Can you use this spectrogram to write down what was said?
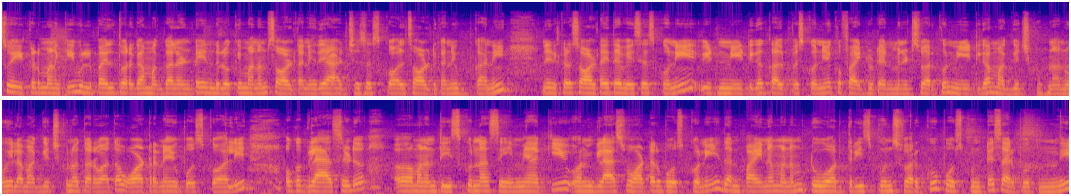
సో ఇక్కడ మనకి ఉల్లిపాయలు త్వరగా మగ్గాలంటే ఇందులోకి మనం సాల్ట్ అనేది యాడ్ చేసేసుకోవాలి. సాల్ట్ కానీ ఉప్పు కానీ. నేను ఇక్కడ సాల్ట్ అయితే వేసేసుకొని వీటిని నీట్గా కలిపేసుకొని ఒక ఫైవ్ టు టెన్ మినిట్స్ వరకు నీట్గా మగ్గించుకుంటున్నాను. ఇలా మగ్గించుకున్న తర్వాత వాటర్ అనేవి పోసుకోవాలి. ఒక గ్లాసుడ్ మనం తీసుకున్న సేమియాకి వన్ గ్లాస్ వాటర్ పోసుకొని దానిపైన మనం టూ ఆర్ త్రీ స్పూన్స్ వరకు పోసుకుంటే సరిపోతుంది.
